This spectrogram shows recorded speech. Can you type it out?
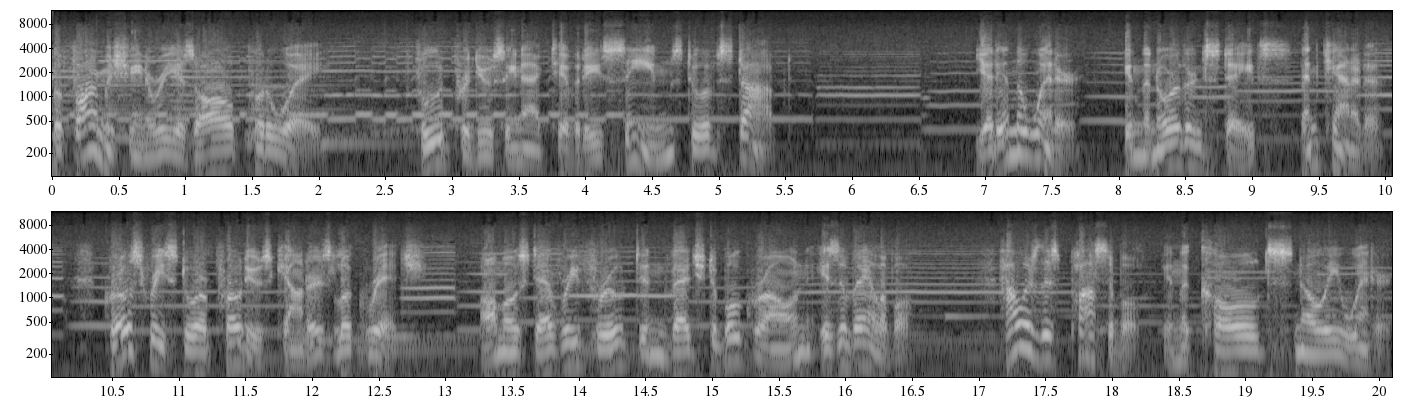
The farm machinery is all put away. Food producing activity seems to have stopped. Yet in the winter, in the northern states and Canada, grocery store produce counters look rich. Almost every fruit and vegetable grown is available. How is this possible in the cold, snowy winter?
